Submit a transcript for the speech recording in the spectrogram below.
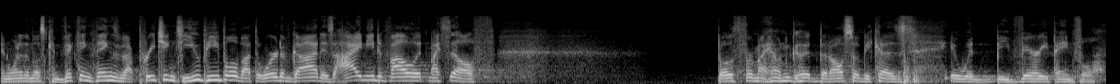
And one of the most convicting things about preaching to you people about the Word of God is I need to follow it myself, both for my own good, but also because it would be very painful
